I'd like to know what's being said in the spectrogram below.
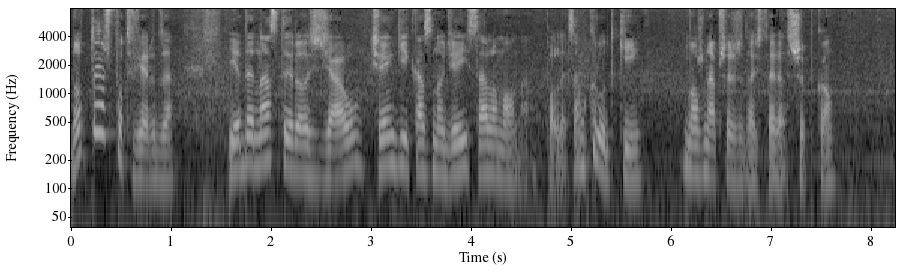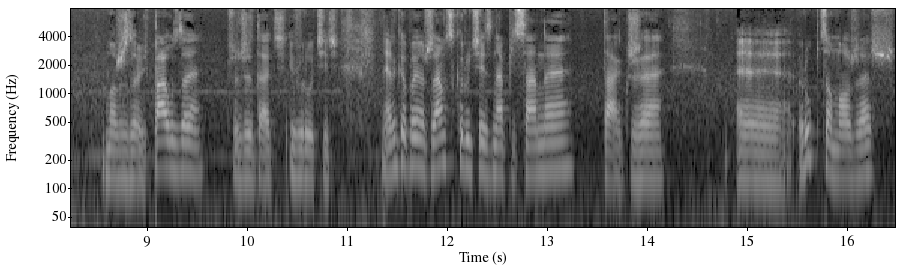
No też potwierdza. Jedenasty rozdział Księgi Kaznodziei Salomona. Polecam krótki. Można przeczytać teraz szybko. Możesz zrobić pauzę, przeczytać i wrócić. Ja tylko powiem, że tam w skrócie jest napisane tak, że e, rób co możesz,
